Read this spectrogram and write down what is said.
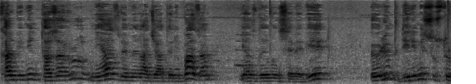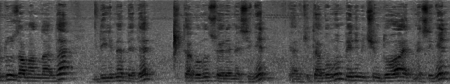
kalbimin tazarru, niyaz ve münacatını bazen yazdığımın sebebi ölüm dilimi susturduğu zamanlarda dilime bedel kitabımın söylemesinin yani kitabımın benim için dua etmesinin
